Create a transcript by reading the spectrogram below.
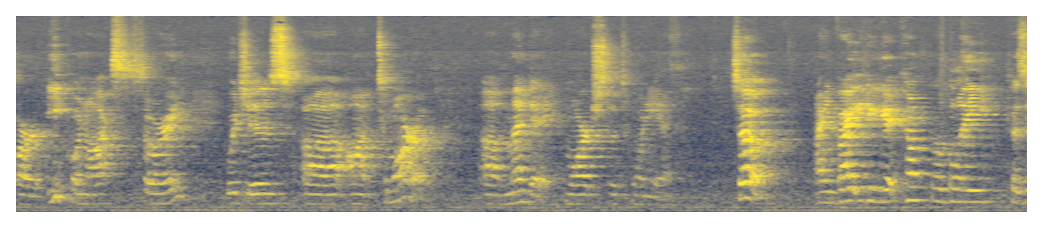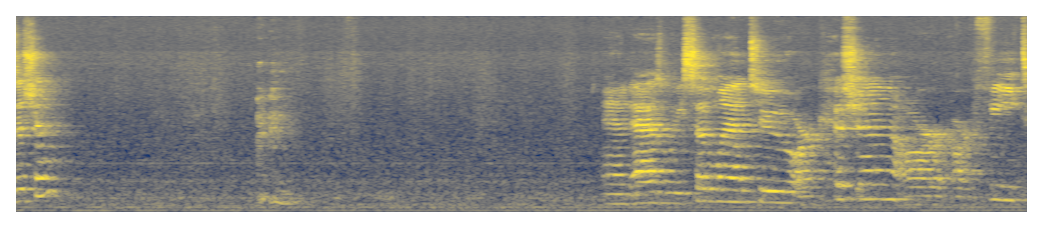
our equinox, sorry, which is uh, on tomorrow, uh, Monday, March the 20th. So I invite you to get comfortably positioned And as we settle into our cushion, our, our feet,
